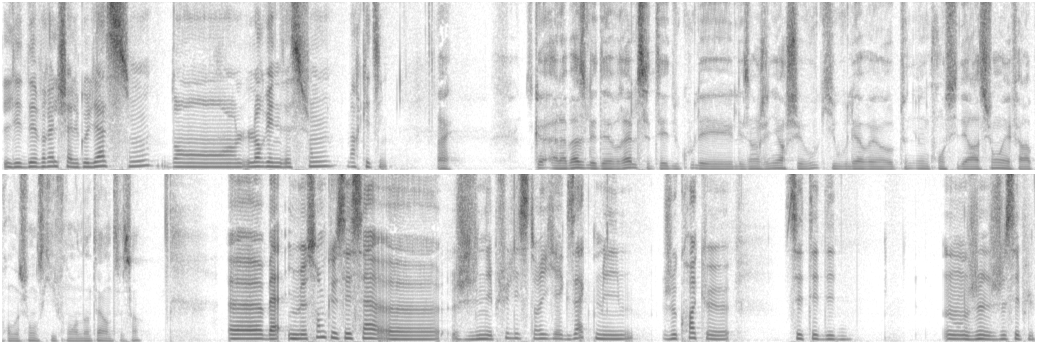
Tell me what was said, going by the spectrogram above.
les DevRel chez Algolia sont dans l'organisation marketing. Parce qu'à la base, les DevRel, c'était du coup les, les ingénieurs chez vous qui voulaient euh, obtenir une considération et faire la promotion de ce qu'ils font en interne, c'est ça? Euh, bah, il me semble que c'est ça. Euh, je n'ai plus l'historique exact, mais je crois que c'était des. Hum, Je ne sais plus.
